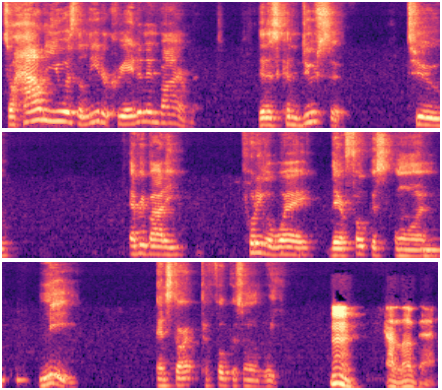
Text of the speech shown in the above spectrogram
So, how do you, as the leader, create an environment that is conducive to everybody putting away their focus on me and start to focus on we? Mm, I love that.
